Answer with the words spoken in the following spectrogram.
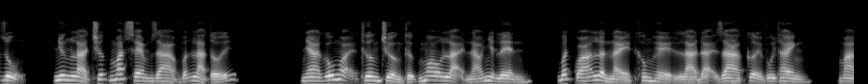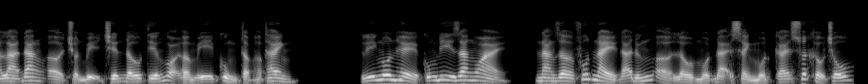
dụng, nhưng là trước mắt xem ra vẫn là tới. Nhà gỗ ngoại thương trường thực mau lại náo nhiệt lên, bất quá lần này không hề là đại gia cười vui thanh, mà là đang ở chuẩn bị chiến đấu tiếng gọi ầm ĩ cùng tập hợp thanh. Lý Ngôn Hề cũng đi ra ngoài, nàng giờ phút này đã đứng ở lầu một đại sảnh một cái xuất khẩu chỗ,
